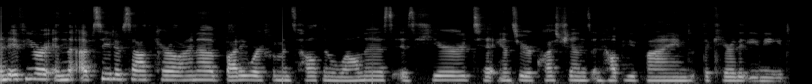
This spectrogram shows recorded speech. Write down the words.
And if you are in the upstate of South Carolina, Bodyworks Women's Health and Wellness is here to answer your questions and help you find the care that you need.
